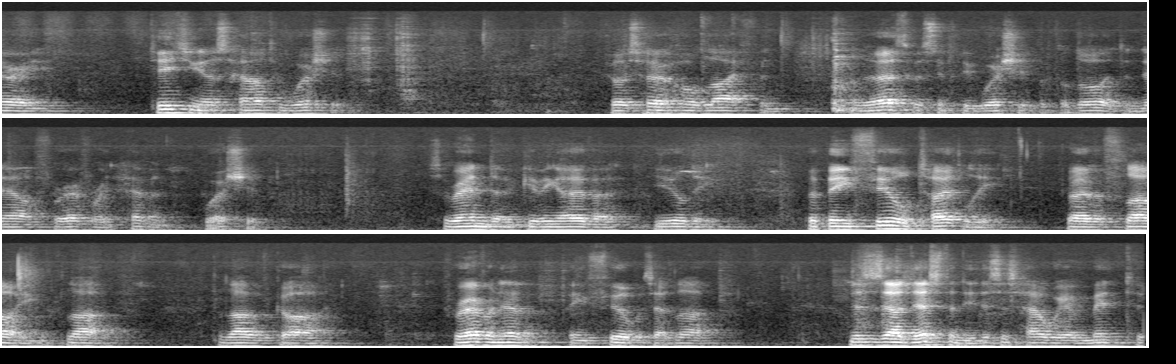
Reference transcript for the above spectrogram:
Mary, teaching us how to worship. Because her whole life and on earth was simply worship of the Lord, and now forever in heaven, worship. Surrender, giving over, yielding, but being filled totally to overflowing love, the love of God, forever and ever being filled with that love. This is our destiny. This is how we are meant to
